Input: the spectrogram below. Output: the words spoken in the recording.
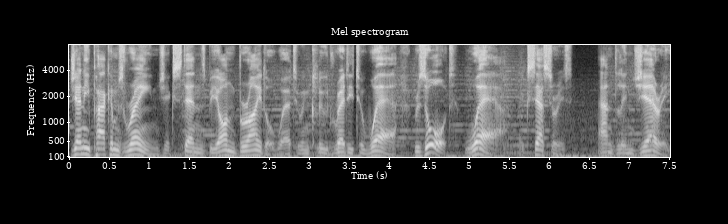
Jenny Packham's range extends beyond bridal wear to include ready-to-wear, resort, wear, accessories, and lingerie.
